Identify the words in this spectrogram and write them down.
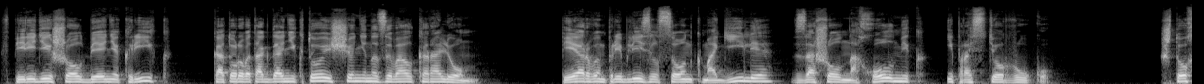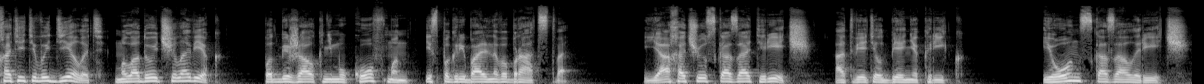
Впереди шел Беня Крик, которого тогда никто еще не называл королем. Первым приблизился он к могиле, взошел на холмик и простер руку. «Что хотите вы делать, молодой человек?» Подбежал к нему Кофман из погребального братства. «Я хочу сказать речь», — ответил Беня Крик. И он сказал речь.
